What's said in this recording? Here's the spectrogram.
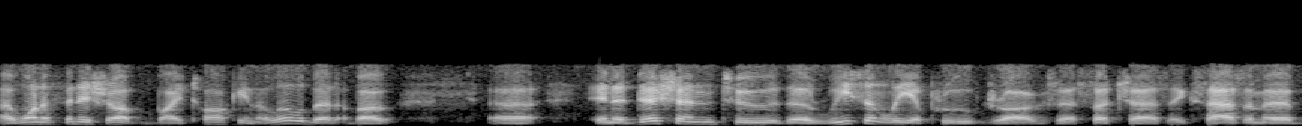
I want to finish up by talking a little bit about, uh, in addition to the recently approved drugs uh, such as ixazomib,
